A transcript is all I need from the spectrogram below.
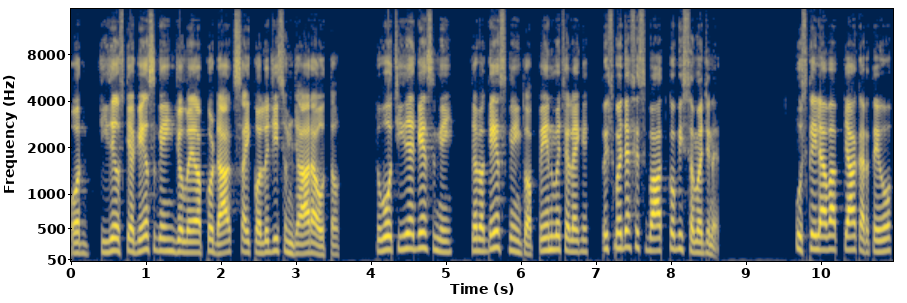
और चीज़ें उसके अगेंस्ट गई, जो मैं आपको डार्क साइकोलॉजी समझा रहा होता हूँ। तो वो चीज़ें अगेंस्ट गई। जब अगेंस्ट गई तो आप पेन में चले गए। तो इस वजह से इस बात को भी समझना है। उसके अलावा आप क्या करते हो?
